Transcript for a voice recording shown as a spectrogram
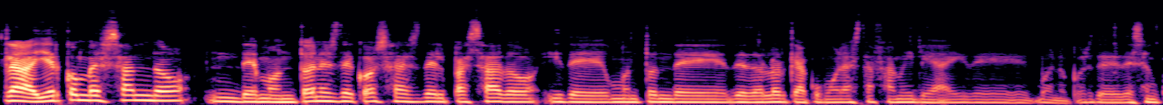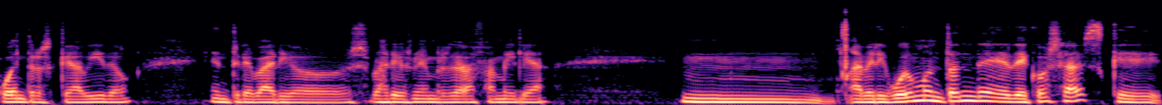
Claro, ayer conversando de montones de cosas del pasado y de un montón de, de, dolor que acumula esta familia y de, bueno, pues de desencuentros que ha habido entre varios, varios miembros de la familia, mmm, averigüé un montón de, cosas que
